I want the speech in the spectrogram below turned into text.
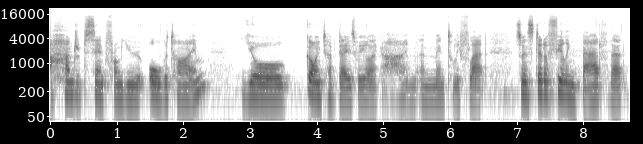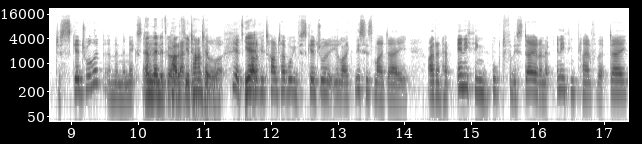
hundred percent from you all the time, you're going to have days where you're like, oh, I'm, I'm mentally flat. So instead of feeling bad for that, just schedule it, and then the next day And then it's part of your timetable. like- yeah, it's Yeah. part of your timetable. You've scheduled it. You're like, this is my day. I don't have anything booked for this day. I don't have anything planned for that day.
